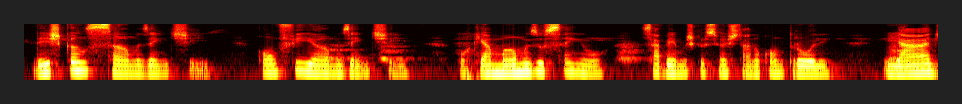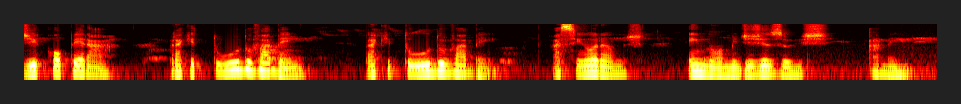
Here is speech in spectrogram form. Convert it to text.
Descansamos em ti, confiamos em ti, porque amamos o Senhor. Sabemos que o Senhor está no controle e há de cooperar para que tudo vá bem, para que tudo vá bem. Assim oramos, em nome de Jesus. Amém.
